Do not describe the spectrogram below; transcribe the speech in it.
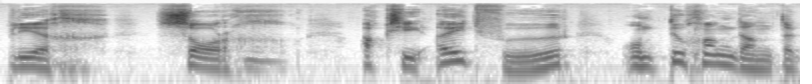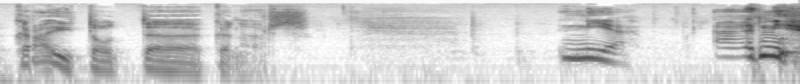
pleegsorg aksie uitvoer om toegang dan te kry tot uh, kinders Nee. Uh, nee,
